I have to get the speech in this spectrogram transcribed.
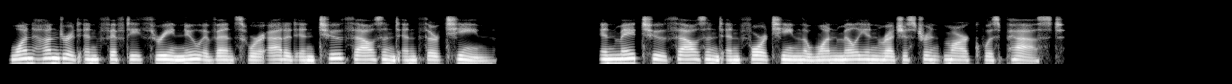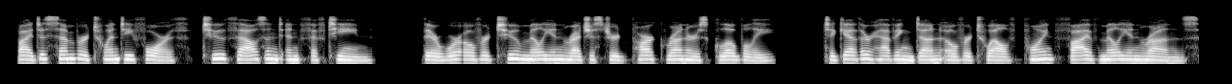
153 new events were added in 2013. In May 2014 the 1 million registrant mark was passed. By December 24, 2015, there were over 2 million registered park runners globally, together having done over 12.5 million runs,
